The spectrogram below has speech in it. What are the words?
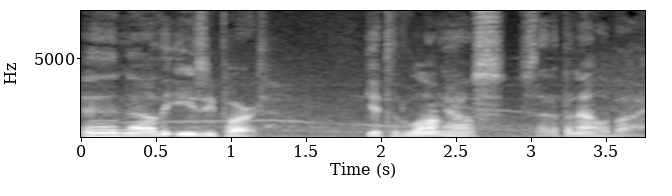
And now the easy part. Get to the longhouse, set up an alibi.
